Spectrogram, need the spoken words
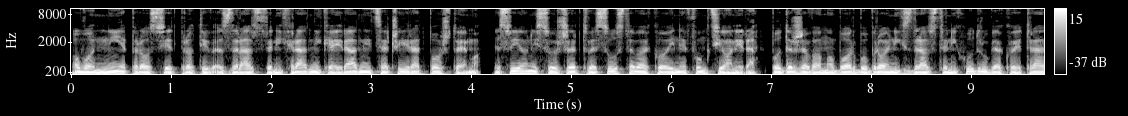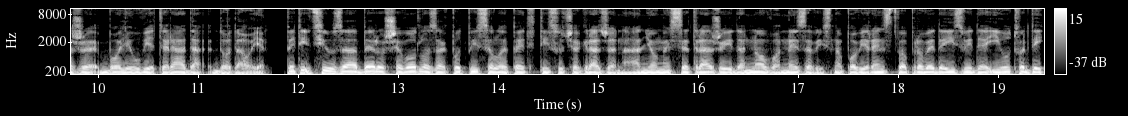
Ovo nije prosvjed protiv zdravstvenih radnika i radnica čiji rad poštujemo. Svi oni su žrtve sustava koji ne funkcionira. Podržavamo borbu brojnih zdravstvenih udruga koje traže bolje uvjete rada, dodao je. Peticiju za Berošev odlazak potpisalo je 5000 građana, a njome se traži i da novo nezavisno povjerenstvo provede izvide i utvrdi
